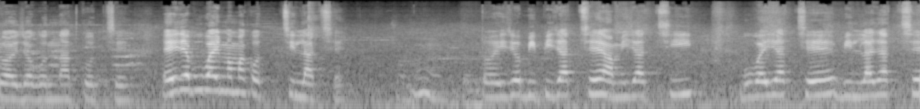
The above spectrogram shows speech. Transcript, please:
জয় জগন্নাথ করছে। এই যে বুবাই মামা চিল্লাচ্ছে। তো এই যে বিপি যাচ্ছে আমি যাচ্ছি। বুবাই যাচ্ছে বিল্লা যাচ্ছে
